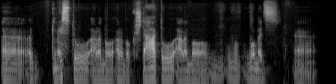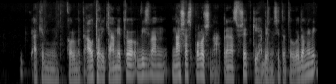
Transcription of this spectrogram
e, k mestu, alebo, alebo k štátu, alebo vôbec e, akýmkoľvek autoritám. Je to výzva naša spoločná, pre nás všetkých, aby sme si toto uvedomili.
